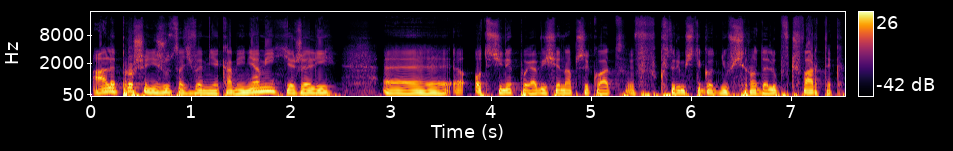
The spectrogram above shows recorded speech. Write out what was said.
ale proszę nie rzucać we mnie kamieniami, jeżeli e, odcinek pojawi się na przykład w którymś tygodniu w środę lub w czwartek.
